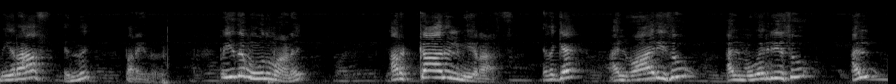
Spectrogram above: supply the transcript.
മിറാസ് എന്ന് പറയുന്നത്. അപ്പൊ ഇത് മൂന്നുമാണ്. അർക്കാനുൽ മീറാസ്. ഏതൊക്കെ? അൽ വാരിസു അൽ മുവരിസു അൽ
